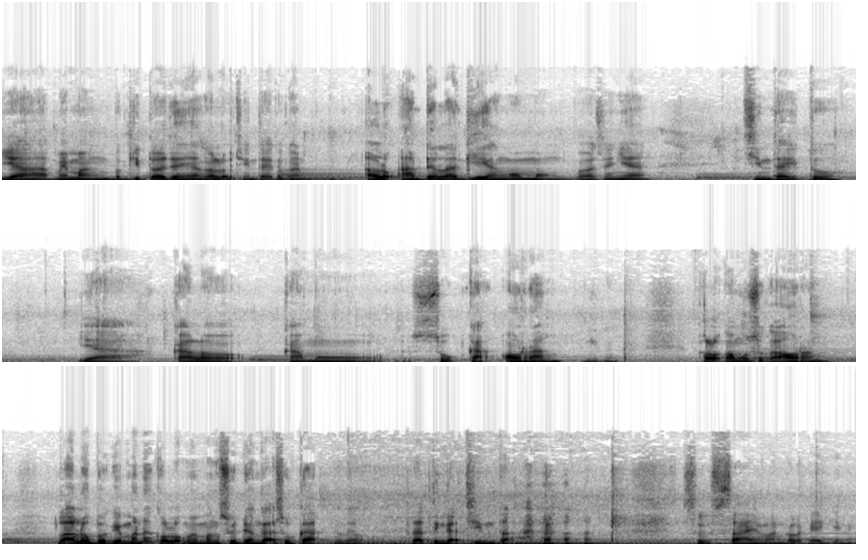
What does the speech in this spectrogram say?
Ya memang begitu aja ya kalau cinta itu kan. Lalu ada lagi yang ngomong bahwasanya cinta itu ya kalau kamu suka orang gitu. Kalau kamu suka orang lalu bagaimana kalau memang sudah nggak suka? Gitu. Berarti nggak cinta. Susah emang kalau kayak gini.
